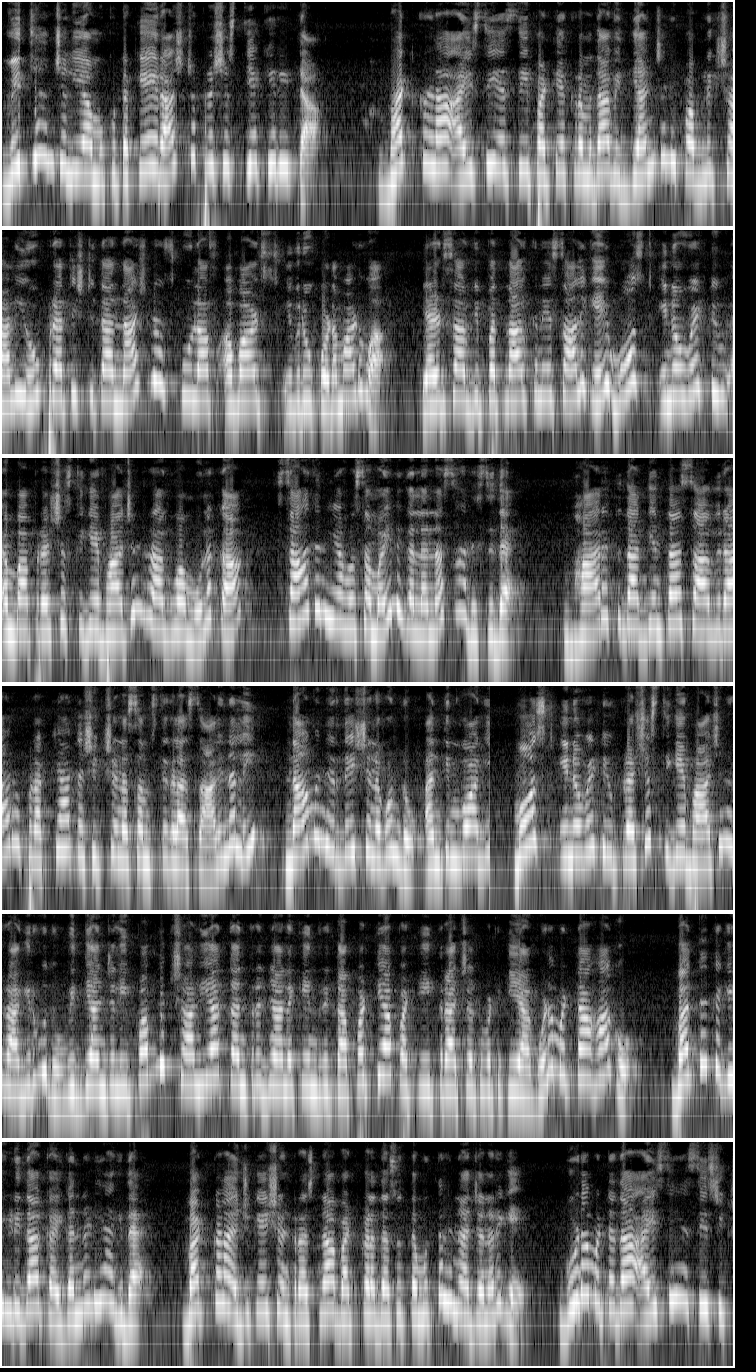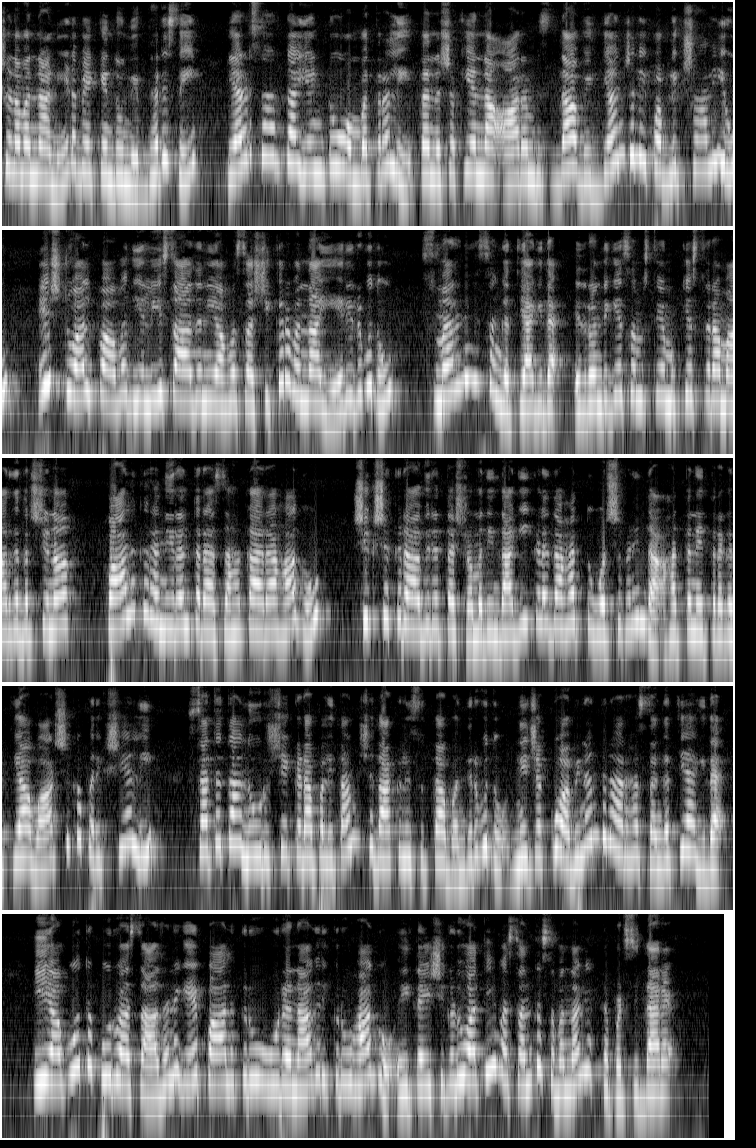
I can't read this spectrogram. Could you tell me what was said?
ವಿದ್ಯಾಂಜಲಿಯ ಮುಕುಟಕ್ಕೆ ರಾಷ್ಟ್ರ ಪ್ರಶಸ್ತಿಯ ಕಿರೀಟ. ಭಟ್ಕಳ ಐಸಿಎಸ್ಸಿ ಪಠ್ಯಕ್ರಮದ ವಿದ್ಯಾಂಜಲಿ ಪಬ್ಲಿಕ್ ಶಾಲೆಯು ಪ್ರತಿಷ್ಠಿತ ನ್ಯಾಷನಲ್ ಸ್ಕೂಲ್ ಆಫ್ ಅವಾರ್ಡ್ಸ್ ಇವರು ಕೊಡಮಾಡುವ ಎರಡ್ ಸಾವಿರದ ಇಪ್ಪತ್ನಾಲ್ಕನೇ ಸಾಲಿಗೆ ಮೋಸ್ಟ್ ಇನೋವೇಟಿವ್ ಎಂಬ ಪ್ರಶಸ್ತಿಗೆ ಭಾಜನರಾಗುವ ಮೂಲಕ ಸಾಧನೆಯ ಹೊಸ ಮೈಲಿಗಲ್ಲನ್ನು ಸಾಧಿಸಿದೆ ಭಾರತದಾದ್ಯಂತ ಸಾವಿರಾರು ಪ್ರಖ್ಯಾತ ಶಿಕ್ಷಣ ಸಂಸ್ಥೆಗಳ ಸಾಲಿನಲ್ಲಿ ನಾಮನಿರ್ದೇಶನಗೊಂಡು ಅಂತಿಮವಾಗಿ ಮೋಸ್ಟ್ ಇನೋವೇಟಿವ್ ಪ್ರಶಸ್ತಿಗೆ ಭಾಜನರಾಗಿರುವುದು ವಿದ್ಯಾಂಜಲಿ ಪಬ್ಲಿಕ್ ಶಾಲೆಯ ತಂತ್ರಜ್ಞಾನ ಕೇಂದ್ರಿತ ಪಠ್ಯ ಪಠ್ಯೇತರ ಚಟುವಟಿಕೆಯ ಗುಣಮಟ್ಟ ಹಾಗೂ ಬದ್ಧತೆಗೆ ಹಿಡಿದ ಕೈಗನ್ನಡಿಯಾಗಿದೆ. ಭಟ್ಕಳ ಎಜುಕೇಷನ್ ಟ್ರಸ್ಟ್ನ ಭಟ್ಕಳದ ಸುತ್ತಮುತ್ತಲಿನ ಜನರಿಗೆ ಗುಣಮಟ್ಟದ ಐಸಿಎಸ್ಸಿ ಶಿಕ್ಷಣವನ್ನ ನೀಡಬೇಕೆಂದು ನಿರ್ಧರಿಸಿ ಎರಡ್ ಸಾವಿರದ ಎಂಟು ಒಂಬತ್ತರಲ್ಲಿ ತನ್ನ ಶಕಿಯನ್ನ ಆರಂಭಿಸಿದ ವಿದ್ಯಾಂಜಲಿ ಪಬ್ಲಿಕ್ ಶಾಲೆಯು ಇಷ್ಟು ಅಲ್ಪ ಅವಧಿಯಲ್ಲಿ ಸಾಧನೆಯ ಹೊಸ ಶಿಖರವನ್ನ ಏರಿರುವುದು ಸ್ಮರಣೀಯ ಸಂಗತಿಯಾಗಿದೆ. ಇದರೊಂದಿಗೆ ಸಂಸ್ಥೆಯ ಮುಖ್ಯಸ್ಥರ ಮಾರ್ಗದರ್ಶನ, ಪಾಲಕರ ನಿರಂತರ ಸಹಕಾರ ಹಾಗೂ ಶಿಕ್ಷಕರ ಅವಿರತ ಶ್ರಮದಿಂದಾಗಿ ಕಳೆದ ಹತ್ತು ವರ್ಷಗಳಿಂದ ಹತ್ತನೇ ತರಗತಿಯ ವಾರ್ಷಿಕ ಪರೀಕ್ಷೆಯಲ್ಲಿ ಸತತ ನೂರು ಶೇಕಡಾ ಫಲಿತಾಂಶ ದಾಖಲಿಸುತ್ತಾ ಬಂದಿರುವುದು ನಿಜಕ್ಕೂ ಅಭಿನಂದನಾರ್ಹ ಸಂಗತಿಯಾಗಿದೆ. ಈ ಅಭೂತಪೂರ್ವ ಸಾಧನೆಗೆ ಪಾಲಕರು, ಊರ ನಾಗರಿಕರು ಹಾಗೂ ಹಿತೈಷಿಗಳು ಅತೀವ ಸಂತಸವನ್ನ ವ್ಯಕ್ತಪಡಿಸಿದ್ದಾರೆ.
